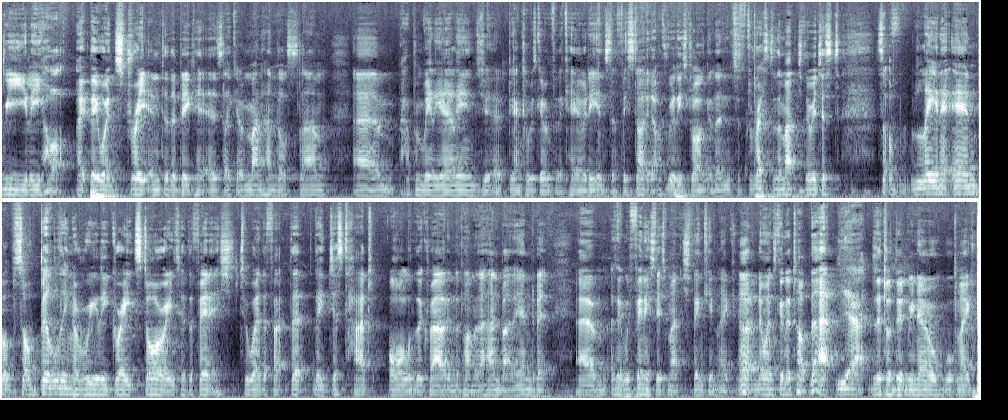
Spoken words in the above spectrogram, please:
really hot. Like they went straight into the big hitters, like a manhandle slam. Um, happened really early, and Bianca was going for the KOD and stuff. They started off really strong, and then just the rest of the match, they were just sort of laying it in, but sort of building a really great story to the finish, to where the fact that they just had all of the crowd in the palm of their hand by the end of it. Um, I think we finished this match thinking like, oh, no one's going to top that. Yeah. Little did we know like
